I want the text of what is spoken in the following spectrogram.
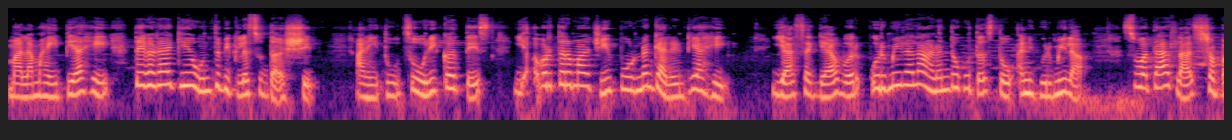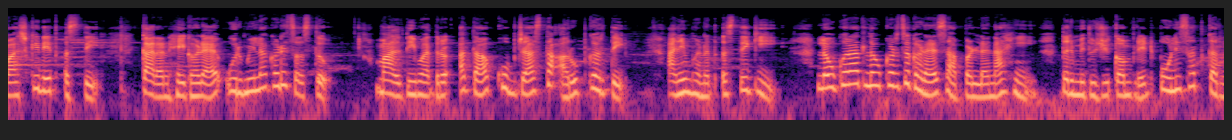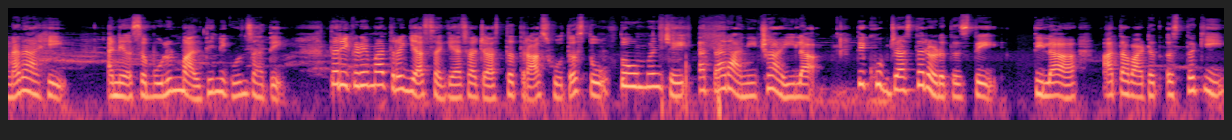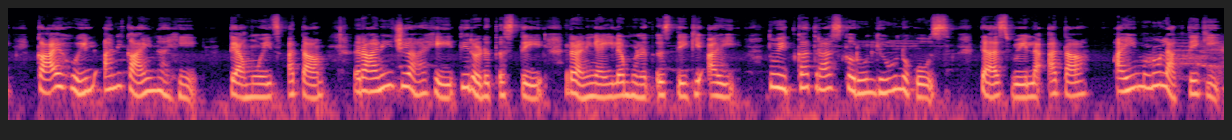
मला माहिती आहे ते घड्याळ घेऊन तू विकलंसुद्धा असशील. आणि तू चोरी करतेस यावर तर माझी पूर्ण गॅरंटी आहे. या सगळ्यावर उर्मिलाला आनंद होत असतो आणि उर्मिला स्वतःलाच शबाशकी देत असते. कारण हे घड्याळ उर्मिलाकडेच असतं. मालती मात्र आता खूप जास्त आरोप करते आणि म्हणत असते की लवकरात लवकरचं घड्याळ सापडलं नाही तर मी तुझी कंप्लेंट पोलिसात करणार आहे. आणि असं बोलून मालती निघून जाते. तर इकडे मात्र या सगळ्याचा जास्त त्रास होत असतो. तो म्हणजे आता राणीच्या आईला. ती खूप जास्त रडत असते. तिला आता वाटत असतं की काय होईल आणि काय नाही. त्यामुळेच आता राणी जी आहे ती रडत असते. राणी आईला म्हणत असते की आई तू इतका त्रास करून घेऊ नकोस. त्याच वेळेला आता आई म्हणू लागते की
